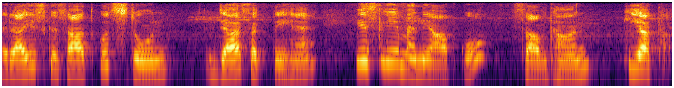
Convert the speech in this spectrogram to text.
राइस के साथ कुछ स्टोन जा सकते हैं, इसलिए मैंने आपको सावधान किया था।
